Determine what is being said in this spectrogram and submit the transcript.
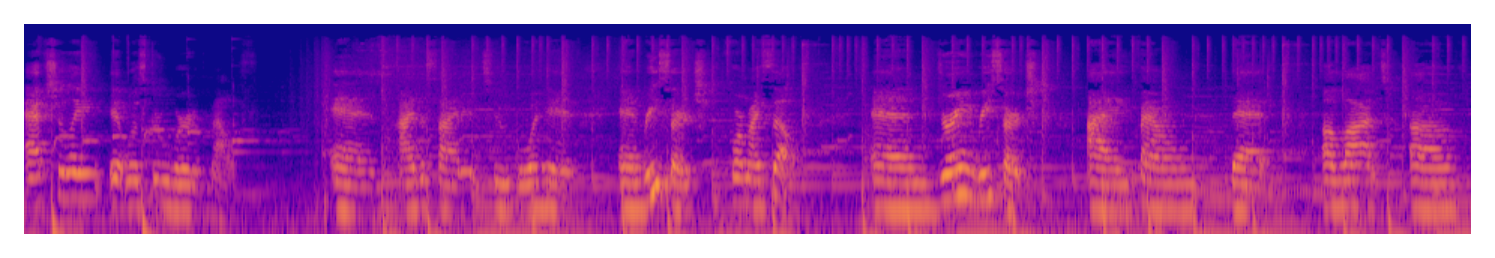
Actually, it was through word of mouth and I decided to go ahead and research for myself. And during research, I found that a lot of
